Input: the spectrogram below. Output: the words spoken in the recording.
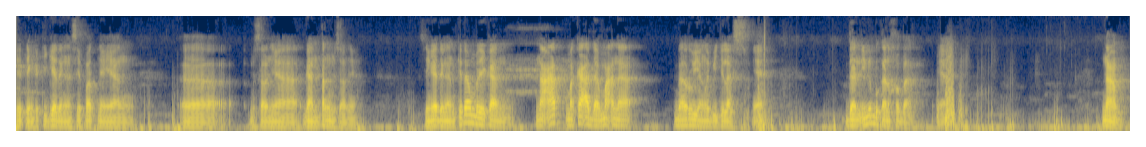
Zaid yang ketiga dengan sifatnya yang uh, misalnya ganteng misalnya. Sehingga dengan kita memberikan naat maka ada makna baru yang lebih jelas ya. Dan ini bukan khobar ya. Nah,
